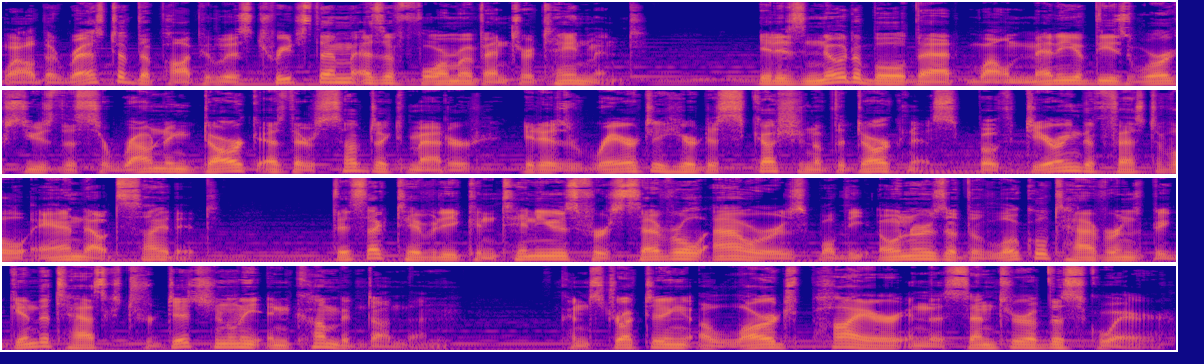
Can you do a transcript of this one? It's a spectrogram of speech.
while the rest of the populace treats them as a form of entertainment. It is notable that while many of these works use the surrounding dark as their subject matter, it is rare to hear discussion of the darkness, both during the festival and outside it. This activity continues for several hours while the owners of the local taverns begin the task traditionally incumbent on them constructing a large pyre in the center of the square.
